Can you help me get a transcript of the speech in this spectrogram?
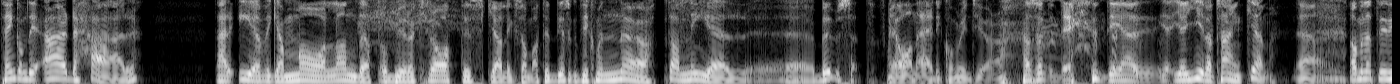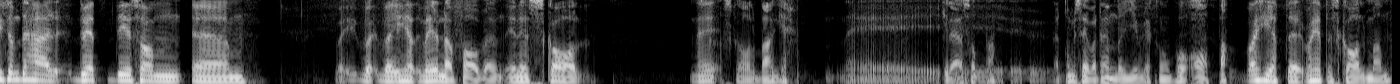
Tänk om det är det här, det här eviga malandet och byråkratiska, liksom, att det, det, det kommer nöta ner eh, buset. Ja, nej det kommer du inte göra. Alltså, det, det, jag, jag gillar tanken. Ja. Ja men att det är liksom det här, du vet, det är som, vad, vad, vad, är, vad är den där fabeln? Är det skal... Nej, Skalbagge, nej. gräshoppa. Jag kommer säga vartenda djur jag kommer på. Apa. Vad heter, vad heter skalman?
